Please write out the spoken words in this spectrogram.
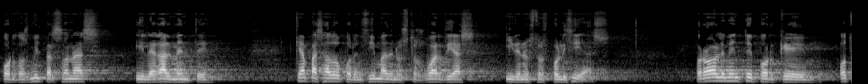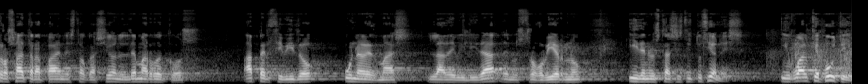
por dos mil personas ilegalmente que han pasado por encima de nuestros guardias y de nuestros policías. Probablemente porque otro sátrapa, en esta ocasión el de Marruecos, ha percibido una vez más la debilidad de nuestro Gobierno y de nuestras instituciones, igual que Putin.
